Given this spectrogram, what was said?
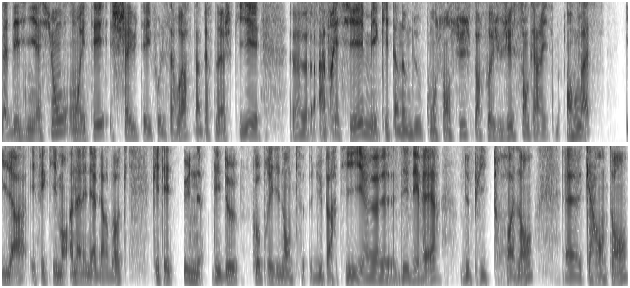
sa désignation ont été chahutées, il faut le savoir. C'est un personnage qui est euh, apprécié, mais qui est un homme de consensus, parfois jugé sans charisme. En face, il a effectivement Annalena Baerbock, qui était une des deux coprésidentes du parti euh, des, des, Verts depuis trois ans, euh, 40 ans,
